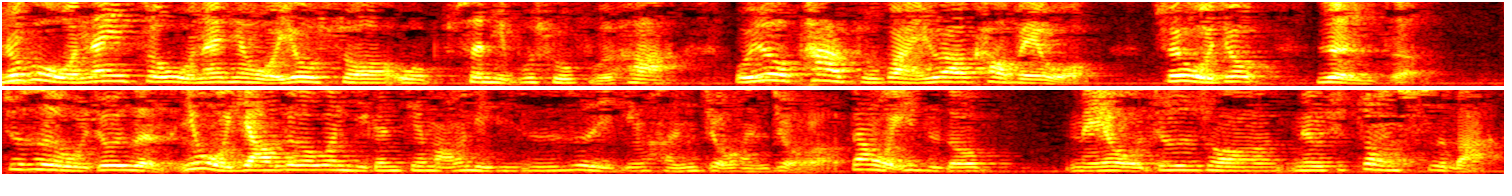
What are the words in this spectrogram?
如果我那一周五那天我又说我身体不舒服的话，我就怕主管又要靠背我，所以我就忍着，就是我就忍，因为我腰这个问题跟肩膀问题其实是已经很久很久了，但我一直都没有，就是说没有去重视吧。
